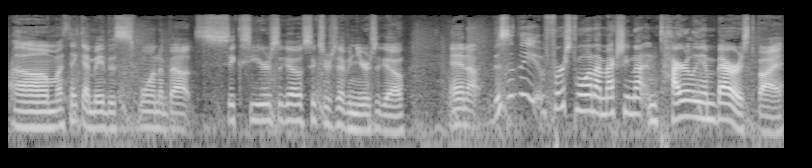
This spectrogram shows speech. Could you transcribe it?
Um, I think I made this one about six years ago, six or seven years ago, and uh, this is the first one I'm actually not entirely embarrassed by.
